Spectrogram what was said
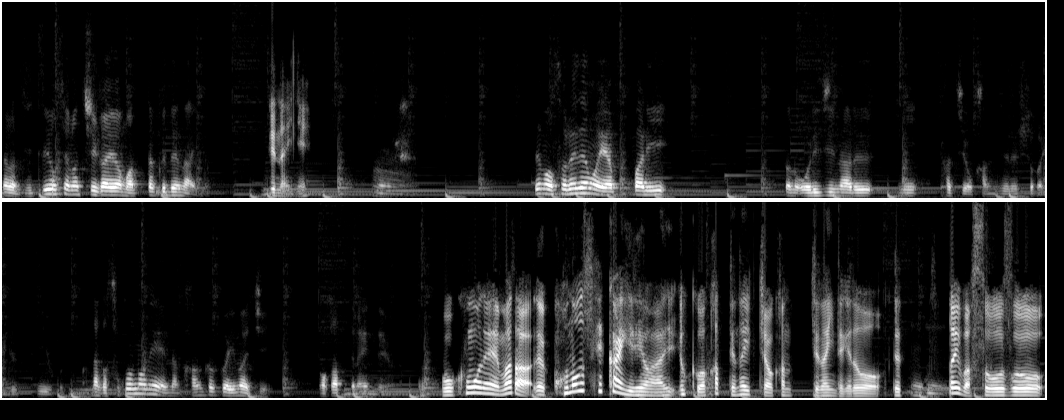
だから実用性の違いは全く出ないよ。出ないね。うん、でもそれでもやっぱり、そのオリジナルに価値を感じる人がいるっていうこと。なんかそこのね、なんか感覚はいまいち分かってないんだよ。僕もね、まだ、でこの世界ではよく分かってないっちゃ分かってないんだけど、で例えば想像、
